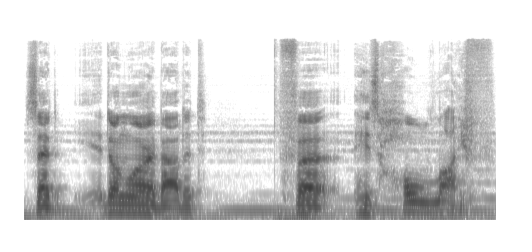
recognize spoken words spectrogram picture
said, "Don't worry about it." For his whole life,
